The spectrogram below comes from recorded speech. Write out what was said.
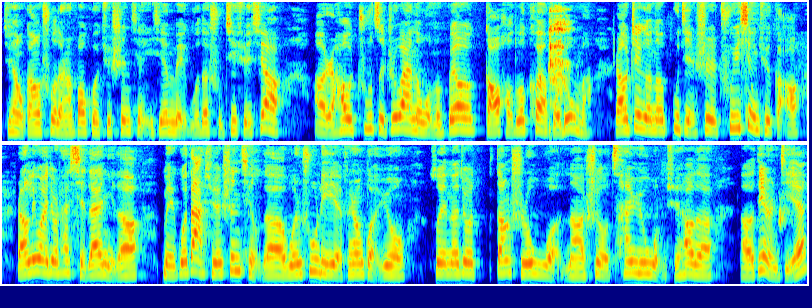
就像我刚刚说的，然后包括去申请一些美国的暑期学校啊。然后除此之外呢，我们不要搞好多课外活动嘛。然后这个呢，不仅是出于兴趣搞，然后另外就是它写在你的美国大学申请的文书里也非常管用。所以呢，就当时我呢是有参与我们学校的。呃，电影节，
